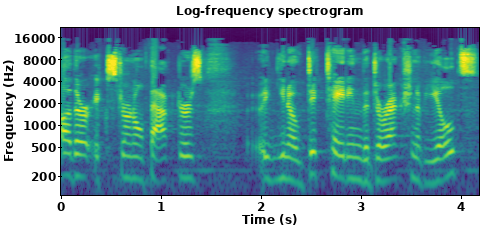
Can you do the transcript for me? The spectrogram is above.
other external factors, you know, dictating the direction of yields?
